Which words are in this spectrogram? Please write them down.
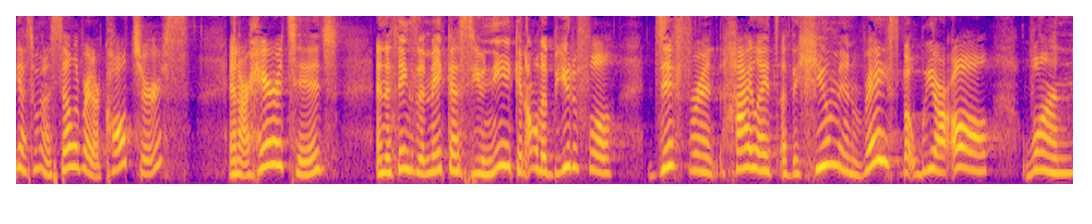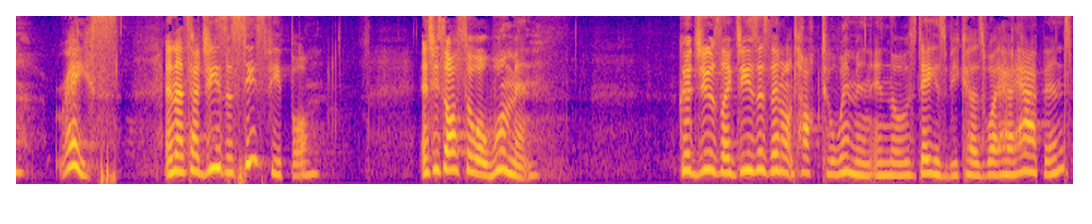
Yes, we want to celebrate our cultures and our heritage and the things that make us unique and all the beautiful different highlights of the human race, but we are all one race. And that's how Jesus sees people. And she's also a woman. Good Jews like Jesus, they don't talk to women in those days because what had happened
